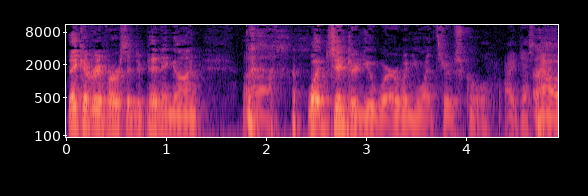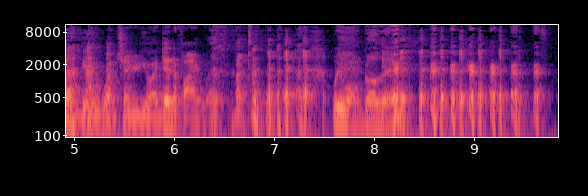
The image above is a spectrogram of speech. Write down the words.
they could reverse it depending on uh, what gender you were when you went through school. I guess now it would be what gender you identify with, but. we won't go there.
